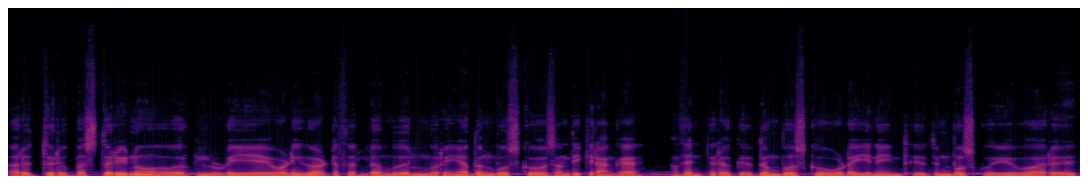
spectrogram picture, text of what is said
திரு பஸ்தரினோ அவர்களுடைய வழிகாட்டுதலில் முதல் முறையாக தொன்போஸ்கோவை சந்திக்கிறாங்க. அதன் பிறகு தொன்போஸ்கோவோட இணைந்து தொன்போஸ்கோ இவ்வாறு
